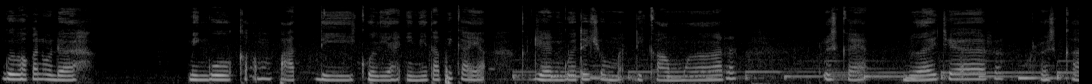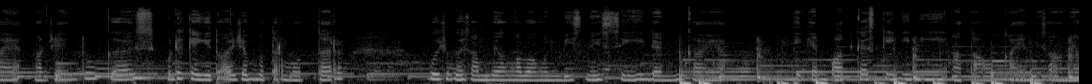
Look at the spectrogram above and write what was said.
Gue bahkan udah minggu keempat di kuliah ini tapi kayak kerjaan gue tuh cuma di kamar terus kayak belajar terus kayak ngerjain tugas udah kayak gitu aja muter-muter gue juga sambil ngebangun bisnis sih dan kayak bikin podcast kayak gini atau kayak misalnya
